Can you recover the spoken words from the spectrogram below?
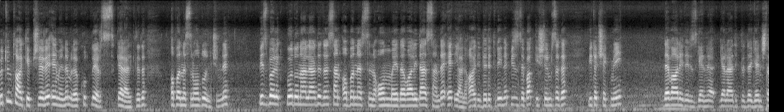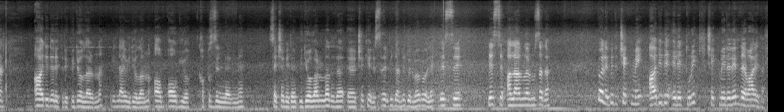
Bütün takipçileri eminim de kutluyoruz. Genellikle de abonesin olduğun için de biz böyle bu dönemlerde de sen abonesini olmaya devam edersen de et yani ID Deletri'yle biz de bak işlerimize de video çekmeyi devam ederiz gene, genellikle de gençler. ID Deletri videolarını, illa videolarını, au- audio, kapı zillerini seçebilir. Videolarında da, da e, çekeriz. Bir tane de böyle desi, desi alarmlarımızda da böyle bir çekme, ID elektronik çekmeleri devam eder.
